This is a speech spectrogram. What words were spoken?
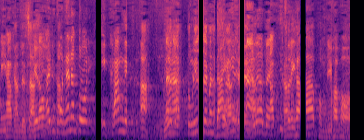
นี้ครับครับ The Star เดี๋ยวเราให้ทุกครัคบนแนะนำตัวอีกครั้งหนึ่ง อะนะเริ่มครัจาบ กตรงนี้เลยไหมครับได้ครับ อ่าเริ่มเลยครับ สวัสดีครับ ผมดีครับผม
